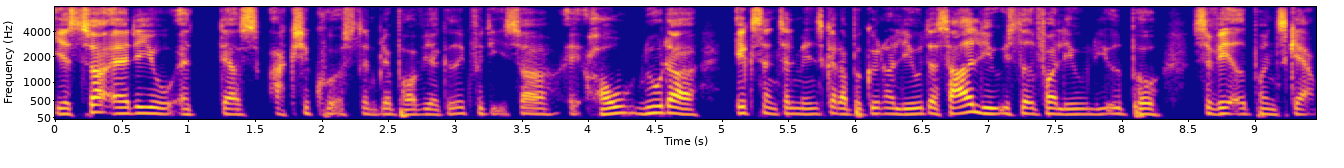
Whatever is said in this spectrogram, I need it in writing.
ja, så er det jo, at deres aktiekurs den bliver påvirket, ikke? fordi så, øh, hov, nu er der x antal mennesker, der begynder at leve deres eget liv, i stedet for at leve livet på serveret på en skærm.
